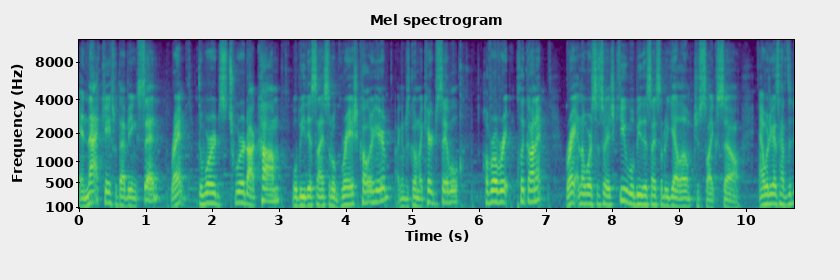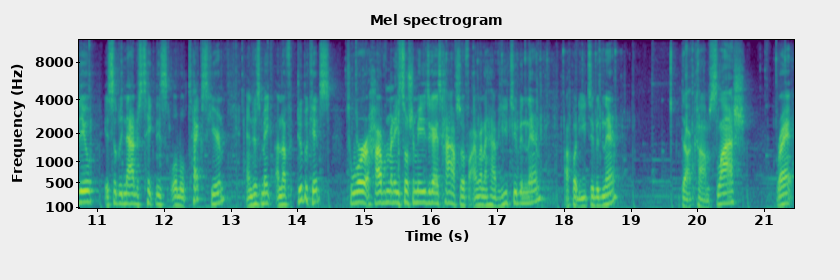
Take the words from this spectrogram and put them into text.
in that case, with that being said, right, the words twitter.com will be this nice little grayish color here. I can just go to my character table, hover over it, click on it, right in the word system HQ will be this nice little yellow, just like so. And what you guys have to do is simply now just take this little text here and just make enough duplicates to where however many social medias you guys have. So if I'm going to have YouTube in there, I'll put YouTube in there, dot com slash, right?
